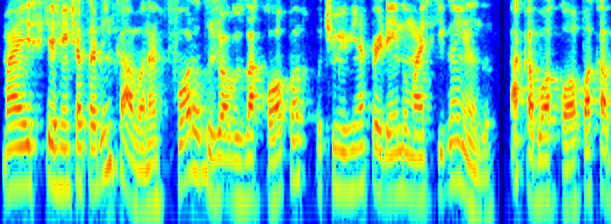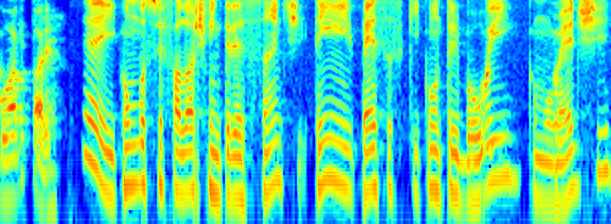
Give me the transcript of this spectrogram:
mas que a gente até brincava, né? Fora dos jogos jogos da Copa, o time vinha perdendo mais que ganhando. Acabou a Copa, acabou a vitória. É, e como você falou, acho que é interessante, tem peças que contribuem, como o Reddish,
